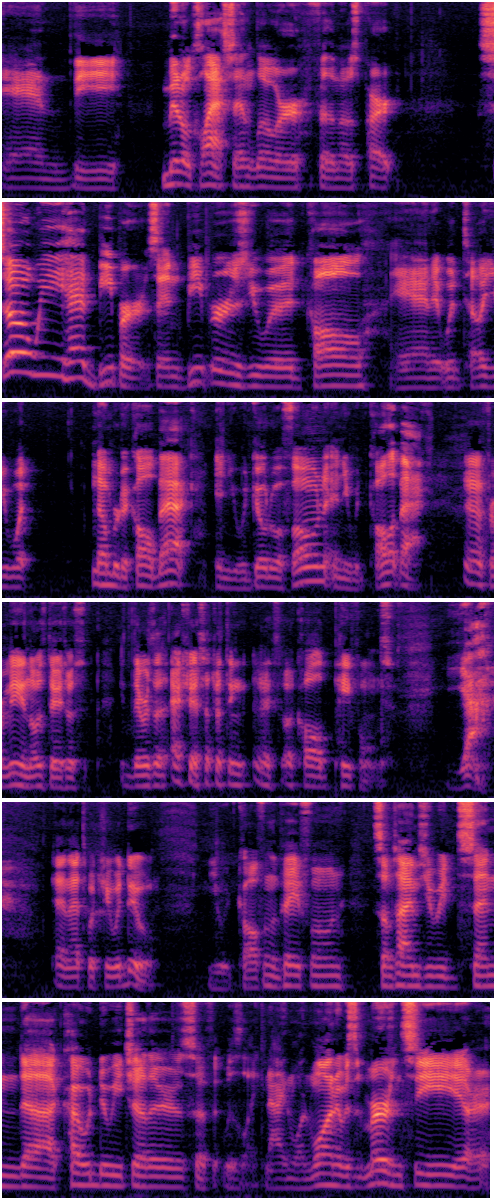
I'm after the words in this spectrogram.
and the middle class and lower for the most part. So we had beepers, and beepers you would call, and it would tell you what number to call back, and you would go to a phone and you would call it back. Yeah. For me, in those days, was there was a, actually such a thing uh, called payphones, Yeah. and that's what you would do. You would call from the payphone. Sometimes you would send uh, code to each other. So if it was like 911, it was an emergency, or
